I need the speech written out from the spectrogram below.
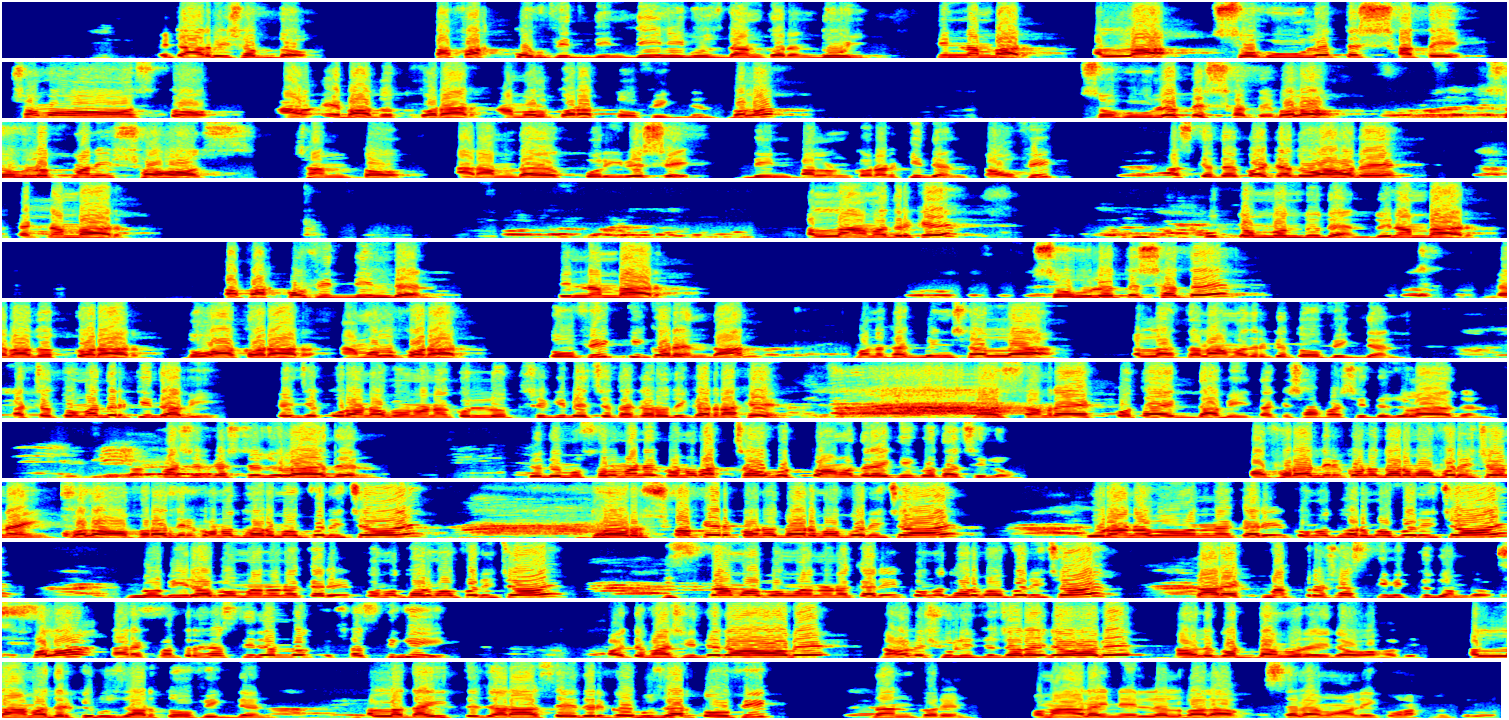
এটা আরবি শব্দ। তাফাক্কু ফিদ্দিন, দিনই বুঝদান করেন। দুই। তিন নাম্বার, আল্লাহ, সহুলতের সাথে সমস্ত এবাদত করার, আমল করার তৌফিক দেন। বলো। সহুলতের সাথে, বলো। সহুলত মানে সহজ, শান্ত, আরামদায়ক পরিবেশে দিন পালন করার কি দেন? তৌফিক? আজকে তো কয়টা দোয়া হবে? এক নাম্বার। আল্লাহ আমাদেরকে উত্তম বন্ধু দেন। দুই নাম্বার। তাফাক্কুফিদ দিন দেন। তিন নাম্বার। সহুলতের সাথে এবাদত করার, দোয়া করার, আমল করার। তৌফিক কি করেন? দান? মনে থাকবে ইনশাআল্লাহ। আল্লাহ তাআলা আমাদেরকে তৌফিক দেন। আচ্ছা তোমাদের কি দাবি? এই যে কোরআন অবমাননা করল, সে কি বেঁচে থাকার অধিকার রাখে? বাস, আমরা এক কথা, এক দাবি, তাকে সাফাশিতে ঝুলাইয়া দেন। ফাঁসির কাছে ঝুলাইয়া দেন। যদি মুসলমানের কোনো বাচ্চাও করতো, আমাদের একই কথা ছিল। অপরাধীর কোনো ধর্ম পরিচয় নাই। বলো, অপরাধীর কোনো ধর্ম পরিচয়? ধর্ষকের কোনো ধর্ম পরিচয়? কোরআন অবমাননাকারীর কোনো ধর্ম পরিচয়? নবীর অবমাননাকারীর কোনো ধর্ম পরিচয়? ইসলাম অবমাননাকারীর কোনো ধর্ম পরিচয়? তার একমাত্র শাস্তি মৃত্যুদণ্ড। বলো, তার একমাত্র শাস্তি দণ্ড শাস্তি কি? হয়তো ফাঁসিতে দেওয়া হবে, নাহলে শুলিতে চড়াই দেওয়া হবে নাহলে গড্ডাম উড়াই দেওয়া হবে। আল্লাহ আমাদেরকে বুঝার তৌফিক দেন। আল্লাহ দায়িত্বে যারা আছে, এদেরকেও বুঝার তৌফিক দান করেন। ওমা আলাইন বালাগ। আসসালামু আলাইকুম রাহমাতুল্লাহ।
